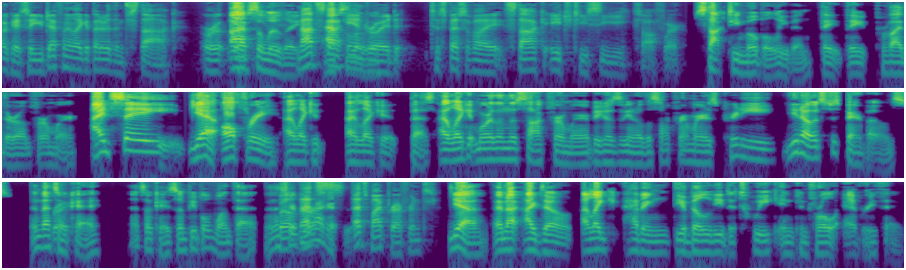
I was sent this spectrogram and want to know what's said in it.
Okay, so you definitely like it better than stock, or Absolutely, not stock Absolutely. Android. To specify stock HTC software. stock T-Mobile even. They they provide their own firmware. I'd say yeah, all three. I like it. I like it best. I like it more than the stock firmware because you know the stock firmware is pretty. You know, it's just bare bones, and that's Right. okay. That's okay. Some people want that, and that's well, your that's prerogative. that's my preference. Yeah, and I, I don't. I like having the ability to tweak and control everything.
